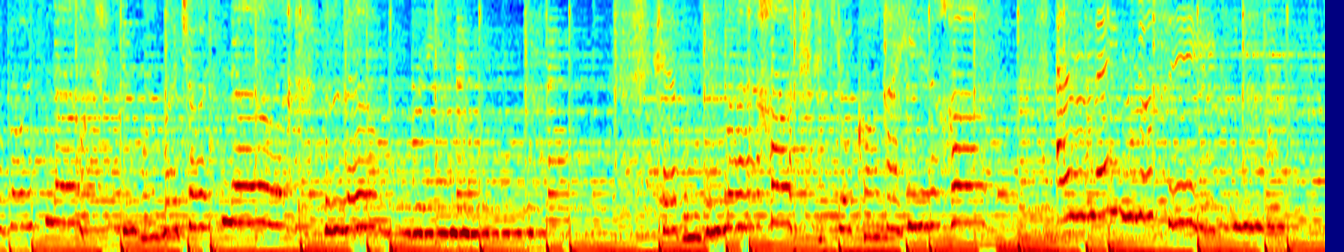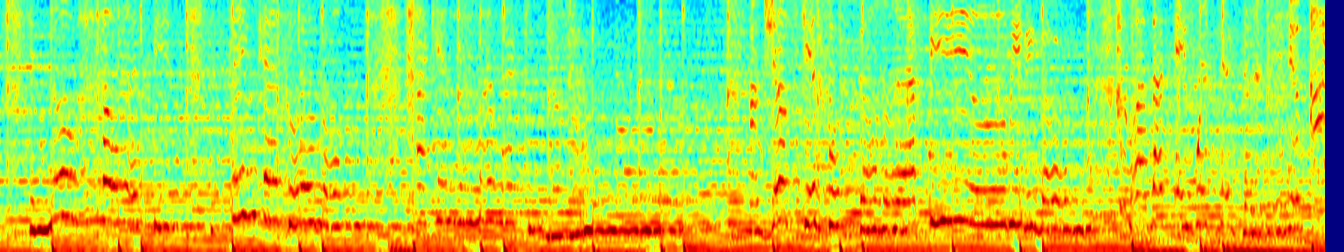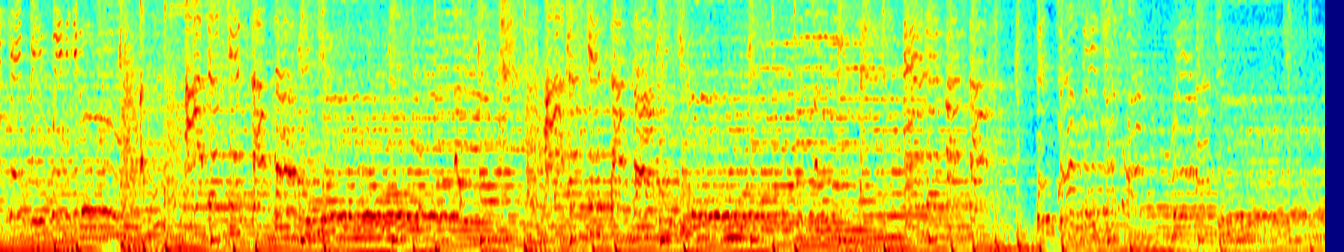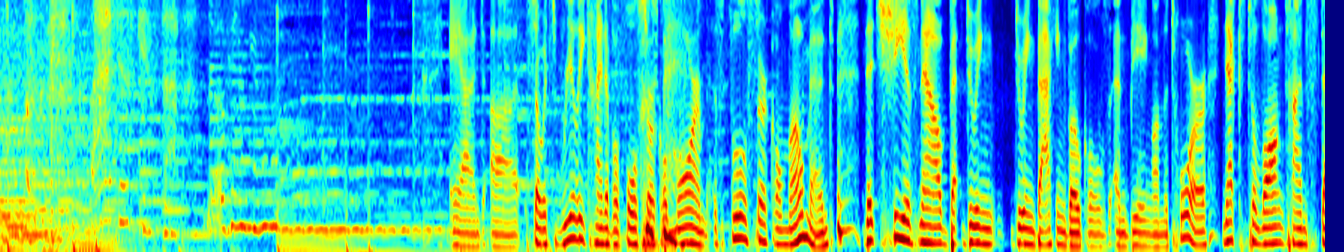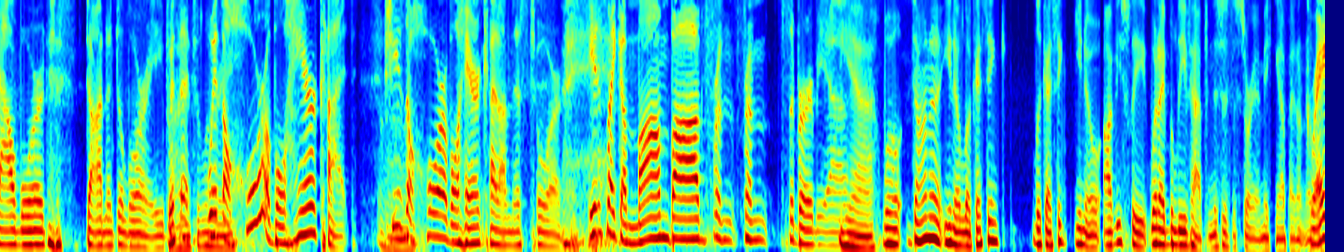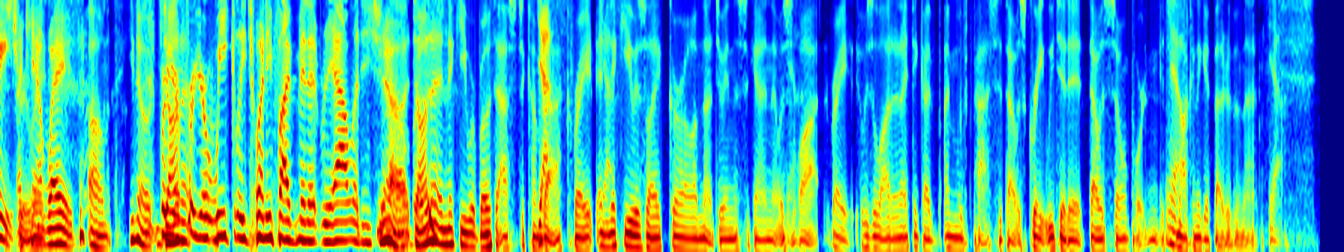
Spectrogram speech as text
so it's really kind of a full circle norm, a full circle moment that she is now be- doing doing backing vocals and being on the tour next to longtime stalwart Donna DeLory with Donna a with a horrible haircut. Oh, she has a horrible haircut on this tour. It is like a mom bob from from suburbia. Yeah. Well, Donna, you know, look, I think, look, I think, you know, obviously what I believe happened. This is the story I'm making up. I don't know. if this is Great. I can't right? wait. Um, you know, For Donna, your for your weekly 25 minute reality show. yeah, Donna and Nikki were both asked to come Yes. back, right? And Yes. Nikki was like, "Girl, I'm not doing this again." That was a lot, right? It was a lot, and I think I've I moved past it. That was great. We did it. That was so important. It's Yeah. not going to get better than that. Yeah.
